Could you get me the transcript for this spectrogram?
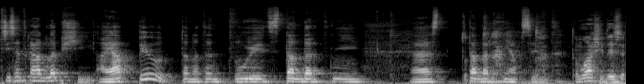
30krát lepší. A já piju ten, ten tvůj mm. standardní eh, standardní absint. Tomáš, ty jsi,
